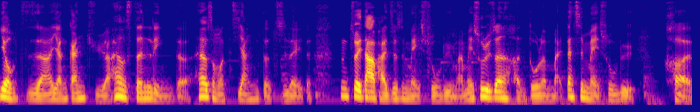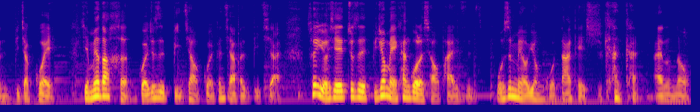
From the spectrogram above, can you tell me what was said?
柚子啊，洋甘菊啊，还有森林的，还有什么姜的之类的。那最大牌就是美舒绿嘛，美舒绿真的很多人买，但是美舒绿很比较贵，也没有到很贵，就是比较贵，跟其他牌子比起来。所以有一些就是比较没看过的小牌子，我是没有用过，大家可以试看看。I don't know。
